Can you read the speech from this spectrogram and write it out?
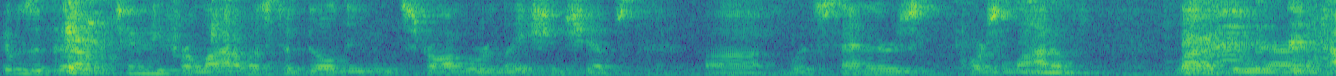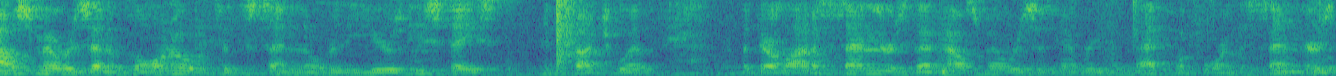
it was a good opportunity for a lot of us to build even stronger relationships uh, with senators. Of course, a lot of, a lot of the uh, House members that have gone over to the Senate over the years, we stay in touch with, but there are a lot of senators that House members have never even met before. And the senators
